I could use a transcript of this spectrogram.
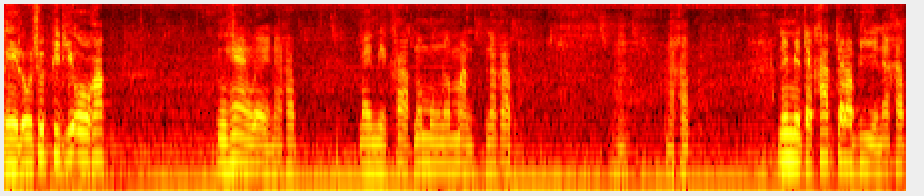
นี่ดูชุด PTO ครับแห้งๆเลยนะครับ ไม่มีคราบน้ำมงน้ำมันนะครับ นะครับ นี่มีแต่คราบจระบีนะครับ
